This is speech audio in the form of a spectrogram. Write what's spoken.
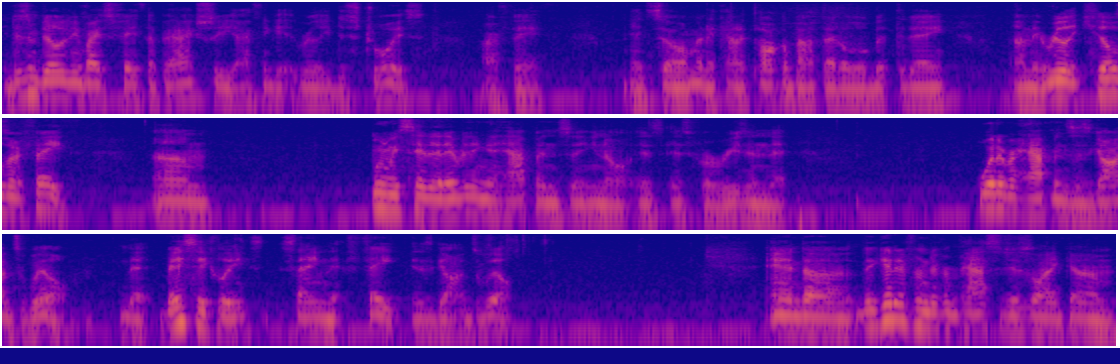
it doesn't build anybody's faith up. It actually, I think, it really destroys our faith. And so I'm going to kind of talk about that a little bit today. Um, it really kills our faith. Um, when we say that everything that happens, you know, is, is for a reason that whatever happens is God's will. That basically saying that fate is God's will. And uh, they get it from different passages like um,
